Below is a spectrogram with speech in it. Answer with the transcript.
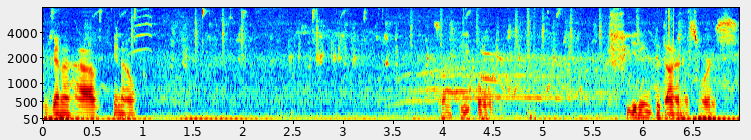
we're gonna have, you know, some people feeding the dinosaurs.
